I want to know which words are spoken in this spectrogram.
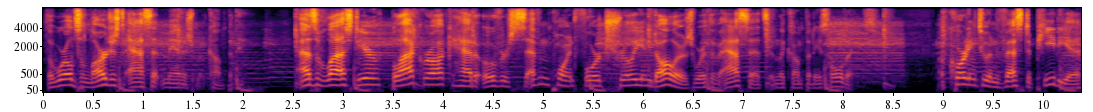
the world's largest asset management company. As of last year, BlackRock had over $7.4 trillion worth of assets in the company's holdings. According to Investopedia,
